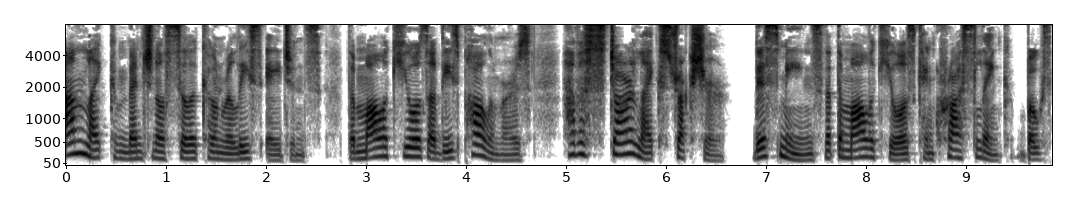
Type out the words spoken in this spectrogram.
Unlike conventional silicone release agents, the molecules of these polymers have a star-like structure this means that the molecules can cross-link both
